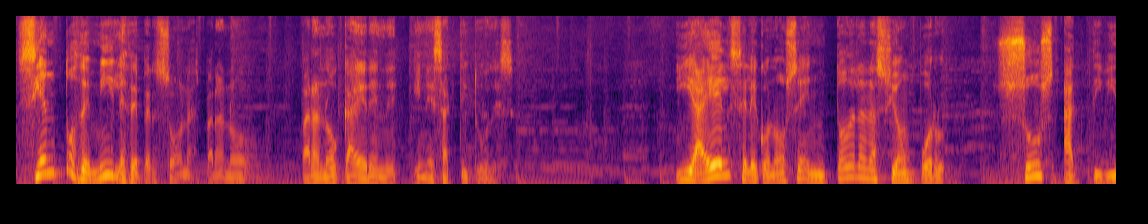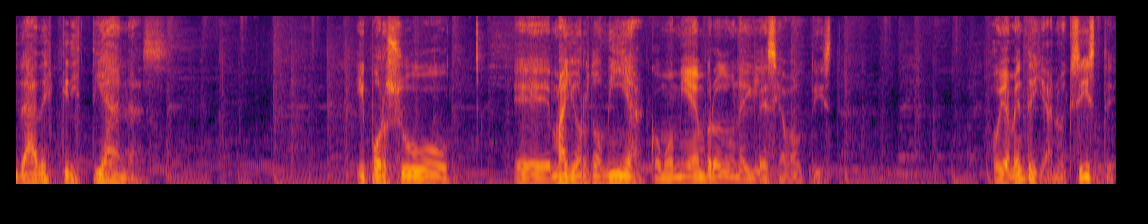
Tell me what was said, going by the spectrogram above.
cientos de miles de personas para no, para no caer en inexactitudes. Y a él se le conoce en toda la nación por sus actividades cristianas y por su eh, mayordomía como miembro de una iglesia bautista obviamente ya no existe,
